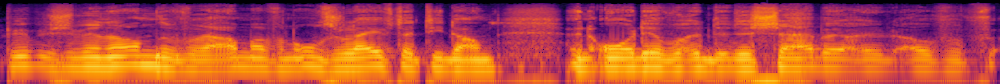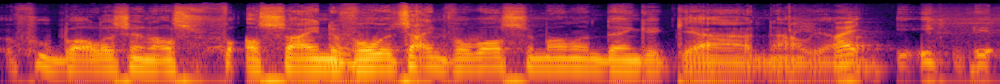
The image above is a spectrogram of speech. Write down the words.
Pubers is weer een ander verhaal, maar van onze leeftijd die dan een oordeel. Dus ze hebben over v- voetballers en als, als zijnde vol, het zijn volwassen mannen, denk ik, ja, nou ja. Maar ik, ik-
